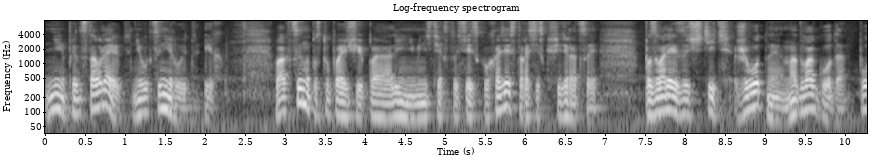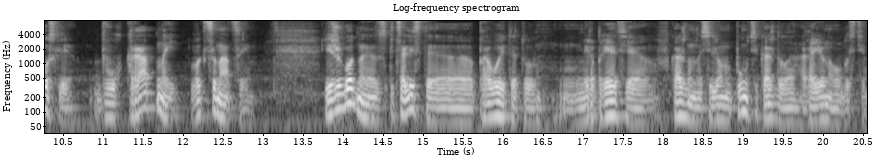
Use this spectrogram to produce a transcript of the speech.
не предоставляют, не вакцинируют их. Вакцины, поступающие по линии Министерства сельского хозяйства Российской Федерации, позволяют защитить животное на два года после двухкратной вакцинации – Ежегодно специалисты э, проводят это мероприятие в каждом населенном пункте каждого района области.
